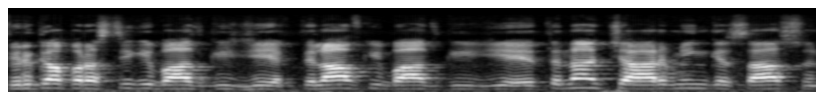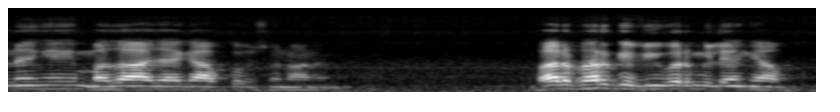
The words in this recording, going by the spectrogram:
फ़िरका परस्ती की बात कीजिए, इख्तलाफ की बात कीजिए, इतना चार्मिंग के साथ सुनेंगे, मज़ा आ जाएगा आपको भी सुनाने में। भर भर के व्यूवर मिलेंगे आपको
